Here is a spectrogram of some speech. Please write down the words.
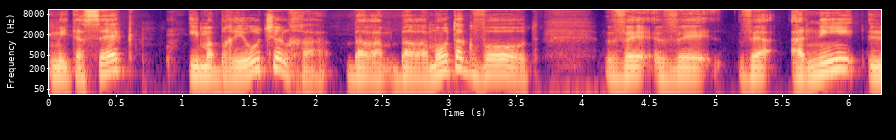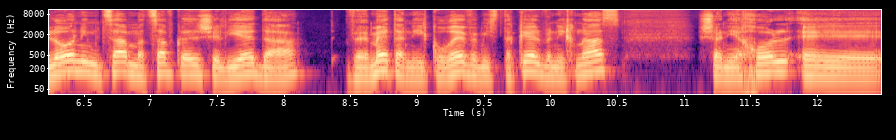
מתעסק עם הבריאות שלך בר, ברמות הגבוהות ו, ו, ואני לא נמצא במצב כזה של ידע באמת אני קורא ומסתכל ונכנס שאני יכול אה,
